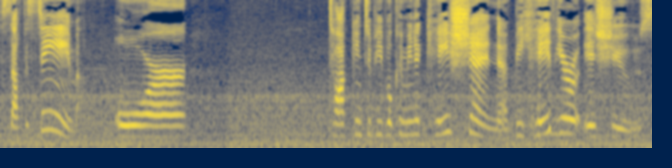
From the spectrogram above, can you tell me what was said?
self esteem or talking to people, communication, behavioral issues,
